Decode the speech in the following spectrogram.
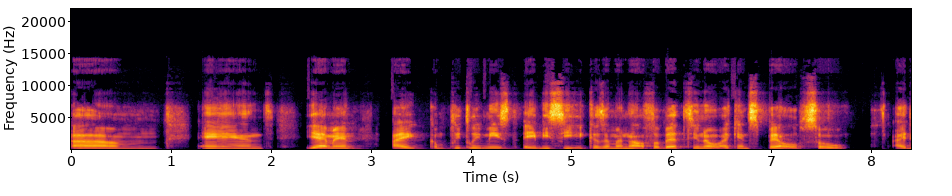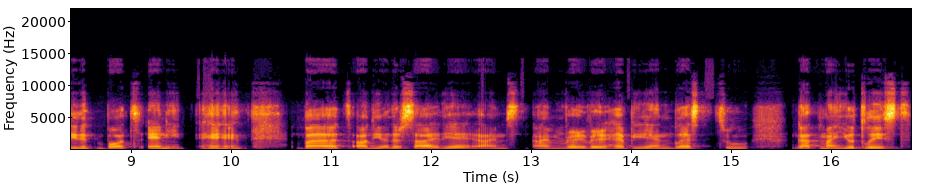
Um, and yeah, man, I completely missed ABC because I'm an alphabet, you know, I can spell, so I didn't bought any. but on the other side, yeah, I'm I'm very very happy and blessed to got my y00tlist.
